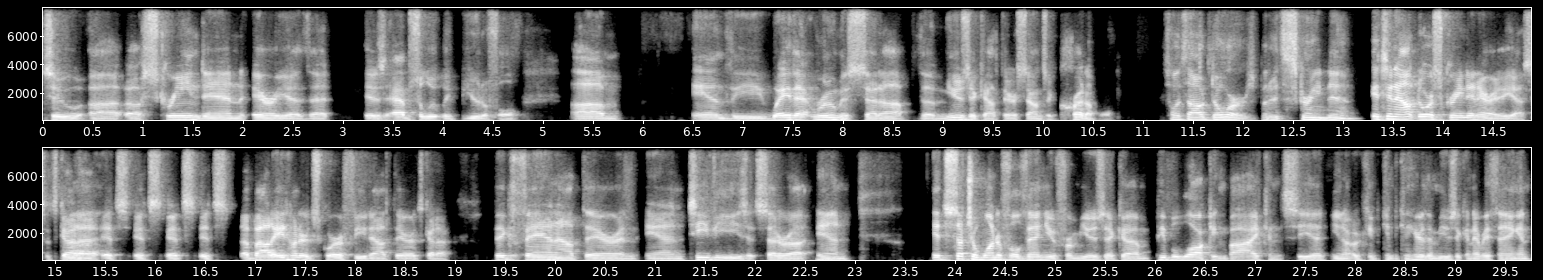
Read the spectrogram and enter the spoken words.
to uh, a screened in area that is absolutely beautiful. Um, and the way that room is set up, the music out there sounds incredible. So it's outdoors, but it's screened in. It's an outdoor screened in area. Yes, it's got a. It's it's it's it's about 800 square feet out there. It's got a big fan out there and and TVs, et cetera. And it's such a wonderful venue for music. Um, people walking by can see it, you know, can, can, can hear the music and everything. And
